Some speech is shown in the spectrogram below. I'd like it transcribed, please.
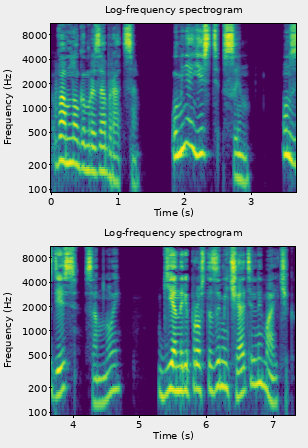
во многом разобраться. У меня есть сын. Он здесь, со мной. Генри просто замечательный мальчик».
